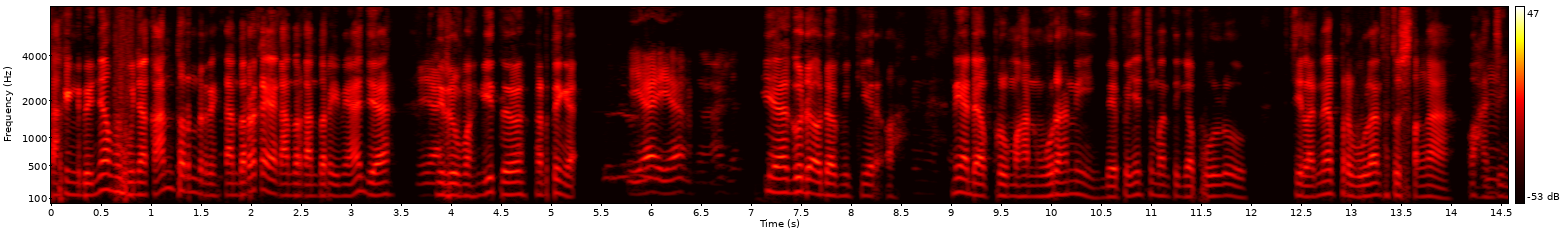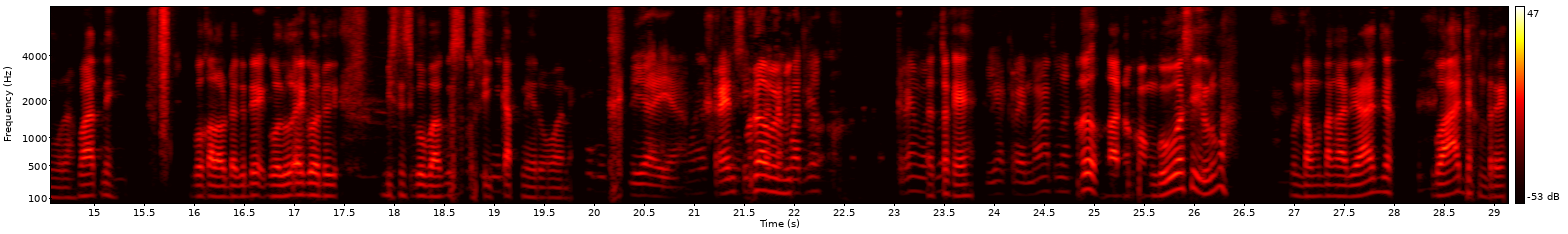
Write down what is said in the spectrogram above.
saking gedenya sampai punya kantor Andre kantornya kayak kantor-kantor ini aja Iya, di rumah gitu ngerti nggak iya, iya. iya gue udah udah mikir wah ini ada perumahan murah nih DP-nya cuma 30 cicilannya per bulan satu setengah wah anjing murah banget nih gue kalau udah gede gue lu eh gue udah bisnis gue bagus gue sikat nih rumahnya Iya, iya. Keren sih, Udah, cocok buat lu. Keren buat lu. cocok ya Iya, keren banget lu. lu nggak dukung gue sih lu mah mentang-mentang gak diajak gue ajak Andre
